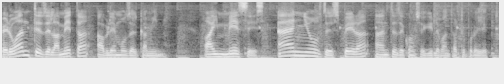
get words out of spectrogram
Pero antes de la meta, hablemos del camino. Hay meses, años de espera antes de conseguir levantar tu proyecto.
